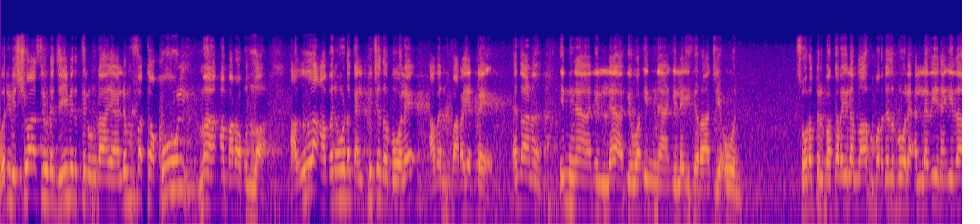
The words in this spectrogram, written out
ഒരു വിശ്വാസിയുടെ ജീവിതത്തിൽ ഉണ്ടായാലും. അല്ല അവനോട് കൽപ്പിച്ചതുപോലെ അവൻ പറയട്ടെ. എന്താണ്? സൂറത്തുൽ ബക്കറയിൽ അള്ളാഹു പറഞ്ഞതുപോലെ ഇദാ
